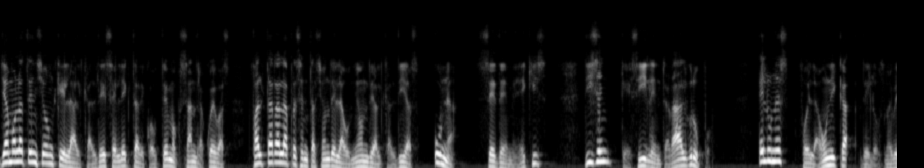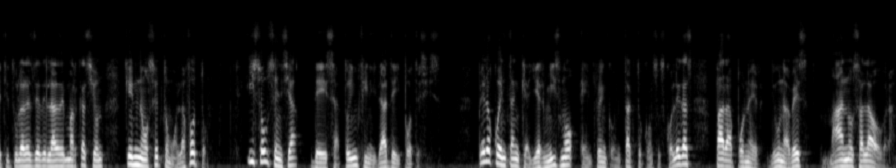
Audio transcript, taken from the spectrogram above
llamó la atención que la alcaldesa electa de Cuauhtémoc, Sandra Cuevas, faltara a la presentación de la Unión de Alcaldías una CDMX, dicen que sí le entrará al grupo. El lunes fue la única de los nueve titulares de la demarcación que no se tomó la foto, y su ausencia desató infinidad de hipótesis pero cuentan que ayer mismo entró en contacto con sus colegas para poner de una vez manos a la obra.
